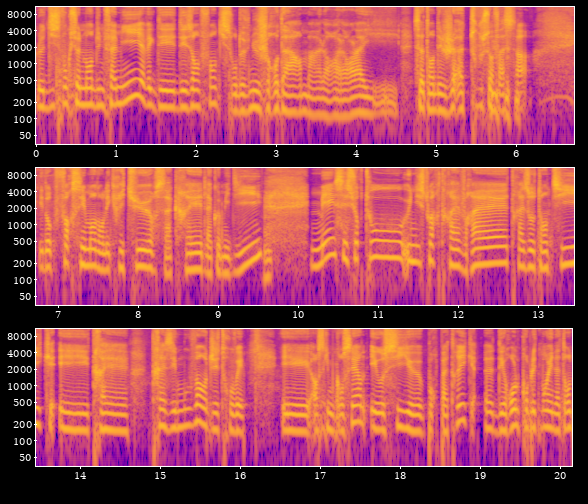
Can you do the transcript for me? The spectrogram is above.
le dysfonctionnement d'une famille avec des, des enfants qui sont devenus gendarmes. Alors, alors là, ils s'attendaient déjà à tout sauf à ça. Et donc, forcément, dans l'écriture, ça crée de la comédie. Mais c'est surtout une histoire très vraie, très authentique et très, très émouvante, j'ai trouvé. Et en ce qui me concerne, et aussi euh, pour Patrick, des rôles complètement inattendus.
